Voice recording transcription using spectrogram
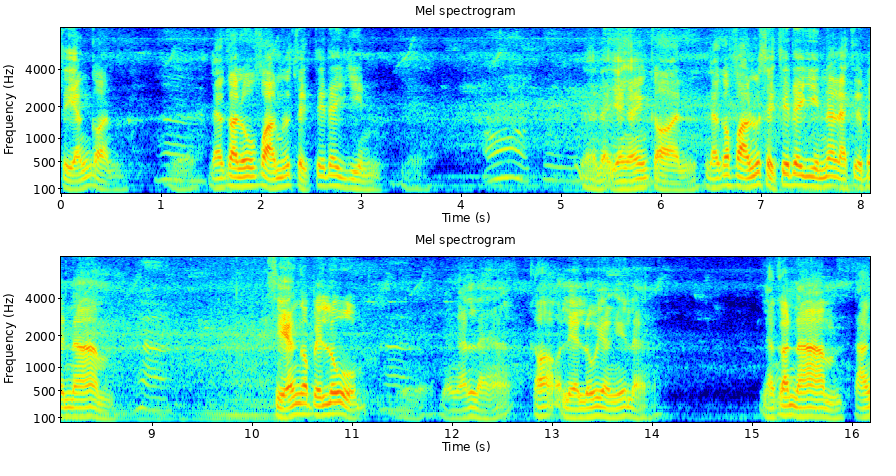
เสียงก่อนค่ะแล้วก็รู้ความรู้สึกที่ได้ยินอ๋อโอเคนั่นแหละอย่างนั้นก่อน แล้วก็ความรู้สึกที่ได้ยินนั่นแหละคือเป็นนามค่ะเสียงก็เป็นรูปค่ะ อย่างนั้นแหละ ก็เรียนรู้อย่างนี้แหละ แล้วก็นามทาง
